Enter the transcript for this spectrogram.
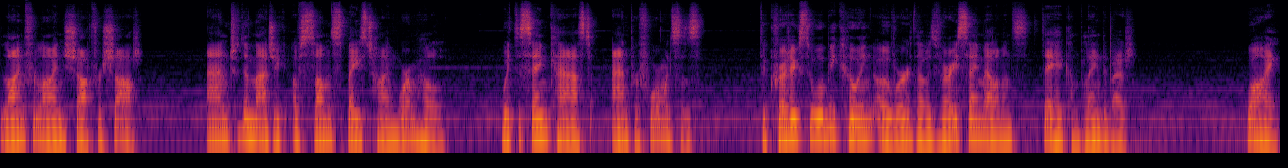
line for line, shot for shot, and to the magic of some space time wormhole, with the same cast and performances, the critics will be cooing over those very same elements they had complained about. Why?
